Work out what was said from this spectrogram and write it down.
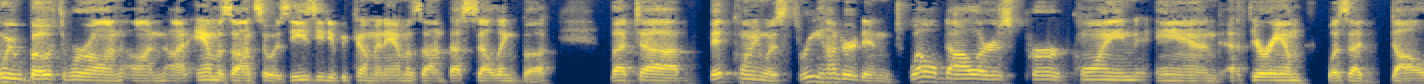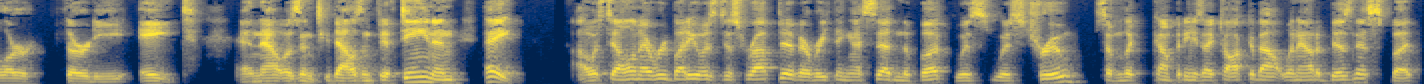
we both were on, on, on Amazon, so it was easy to become an Amazon best-selling book. But uh, Bitcoin was three hundred and twelve dollars per coin, and Ethereum was a dollar thirty-eight, and that was in 2015. And hey, I was telling everybody it was disruptive. Everything I said in the book was was true. Some of the companies I talked about went out of business, but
